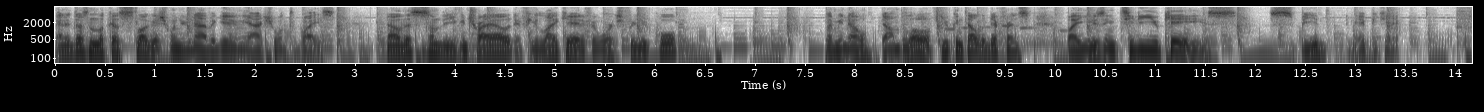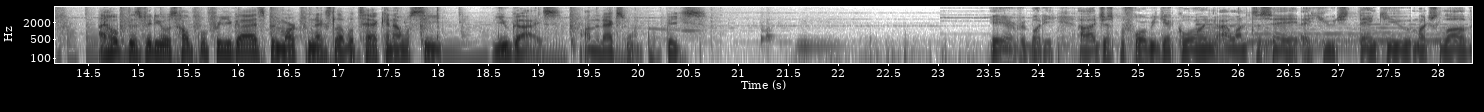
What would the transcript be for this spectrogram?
And it doesn't look as sluggish when you're navigating the actual device. Now this is something you can try out if you like it, if it works for you, cool. Let me know down below if you can tell the difference by using TDUK's speed and APK. I hope this video was helpful for you guys. It's been Mark from Next Level Tech, and I will see you guys on the next one. Peace. Hey everybody, uh, just before we get going, I wanted to say a huge thank you, much love,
